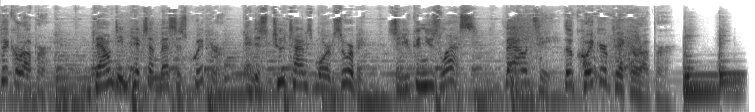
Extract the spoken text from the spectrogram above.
picker upper. Bounty picks up messes quicker and is two times more absorbent, so you can use less. Bounty, the quicker picker upper.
